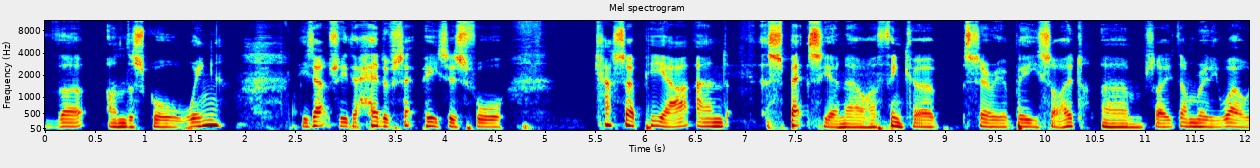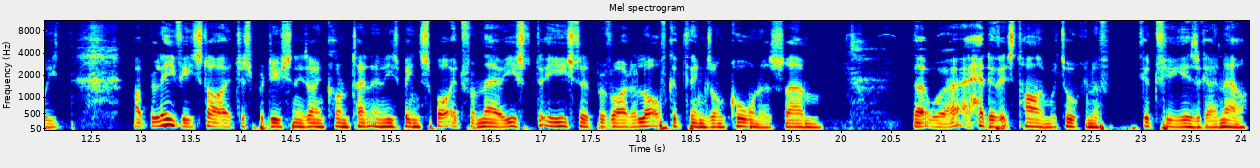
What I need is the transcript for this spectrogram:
the underscore wing. He's actually the head of set pieces for Casa Pia and Spezia now. I think a Serie B side. Um, so he's done really well. He, I believe he started just producing his own content, and he's been spotted from there. He used to, he used to provide a lot of good things on corners um, that were ahead of its time. We're talking a good few years ago now.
